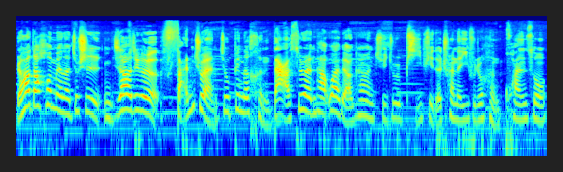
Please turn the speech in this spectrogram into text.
然后到后面呢，就是你知道这个反转就变得很大。虽然他外表看上去就是痞痞的，穿的衣服就很宽松，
